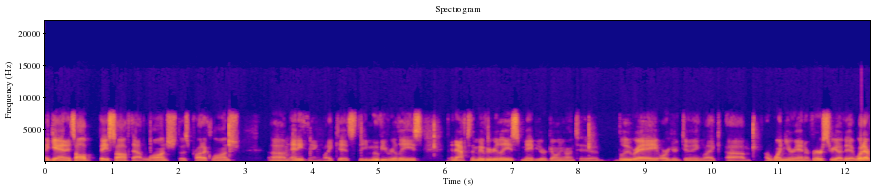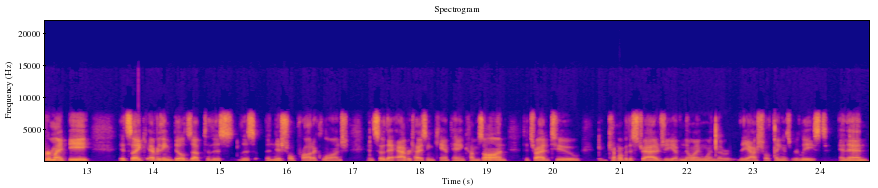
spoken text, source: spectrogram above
Again, it's all based off that launch, those product launch um, anything. Like it's the movie release and after the movie release maybe you're going on to blu-ray or you're doing like um, a one year anniversary of it whatever it might be. It's like everything builds up to this this initial product launch and so that advertising campaign comes on to try to come up with a strategy of knowing when the the actual thing is released. And then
